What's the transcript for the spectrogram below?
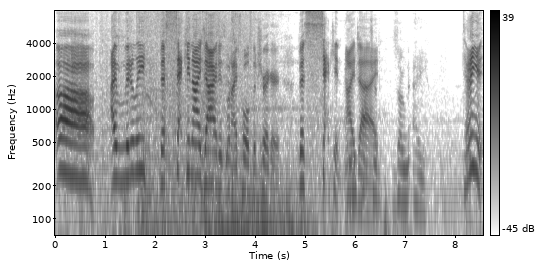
Oh! I literally, the second I died is when I pulled the trigger. The second I died. Zone A. Dang it!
